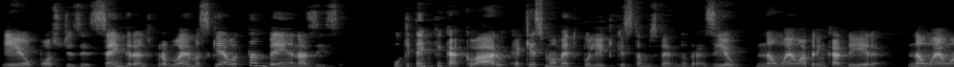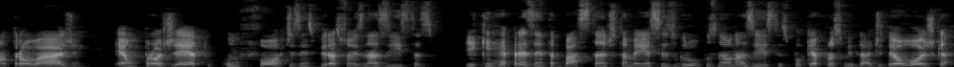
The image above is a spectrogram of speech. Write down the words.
eu posso dizer sem grandes problemas que ela também é nazista. O que tem que ficar claro é que esse momento político que estamos vendo no Brasil não é uma brincadeira, não é uma trollagem, é um projeto com fortes inspirações nazistas, e que representa bastante também esses grupos neonazistas, porque a proximidade ideológica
